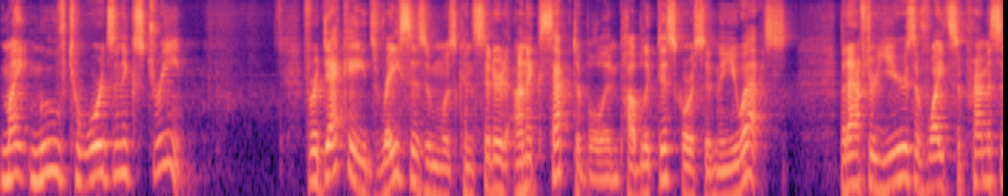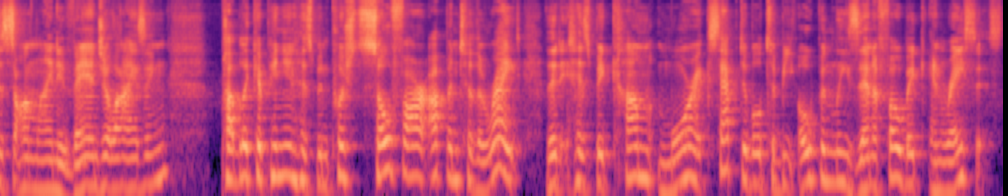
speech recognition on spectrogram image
might move towards an extreme. For decades, racism was considered unacceptable in public discourse in the US. But after years of white supremacist online evangelizing, public opinion has been pushed so far up and to the right that it has become more acceptable to be openly xenophobic and racist.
